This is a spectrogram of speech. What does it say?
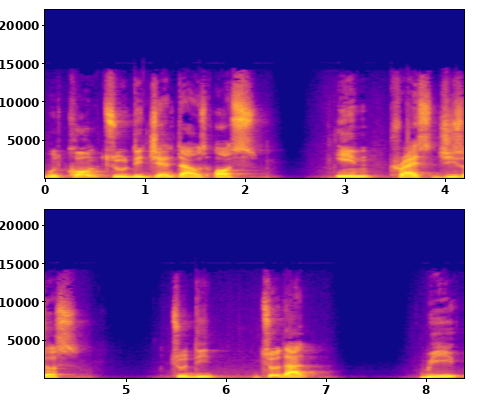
would come to the Gentiles, us, in Christ Jesus, to the so that we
